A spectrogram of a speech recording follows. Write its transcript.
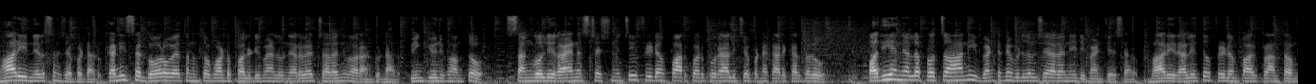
భారీ నిరసన చేపట్టారు. కనీస గౌరవ వేతనంతో పాటు పలు డిమాండ్లు నెరవేర్చాలని వారు అంటున్నారు. పింక్ యూనిఫామ్తో సంగోలి రాయన స్టేషన్ నుంచి ఫ్రీడమ్ పార్క్ వరకు ర్యాలీ చేపట్టిన కార్యకర్తలు పదిహేను నెలల ప్రోత్సాహాన్ని వెంటనే విడుదల చేయాలని డిమాండ్ చేశారు. భారీ ర్యాలీతో ఫ్రీడమ్ పార్క్ ప్రాంతం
